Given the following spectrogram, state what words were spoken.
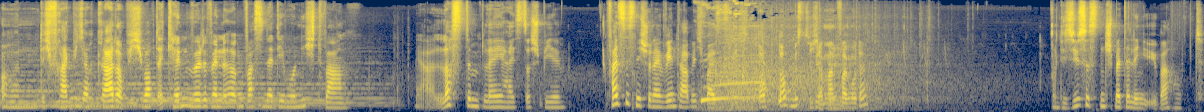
Und ich frage mich auch gerade, ob ich überhaupt erkennen würde, wenn irgendwas in der Demo nicht war. Ja, Lost in Play heißt das Spiel. Falls ich es nicht schon erwähnt habe, ich weiß es nicht. Doch, doch, müsste ich am Anfang, oder? Und die süßesten Schmetterlinge überhaupt.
